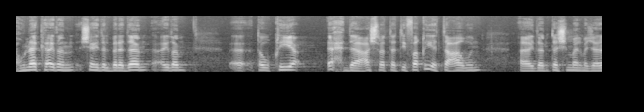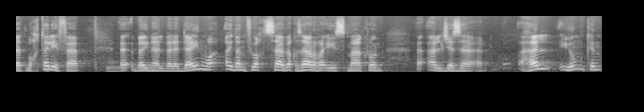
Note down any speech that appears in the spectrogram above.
هناك أيضا شهد البلدان أيضا توقيع إحدى عشرة اتفاقية تعاون أيضا تشمل مجالات مختلفة بين البلدين وأيضا في وقت سابق زار الرئيس ماكرون الجزائر هل يمكن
